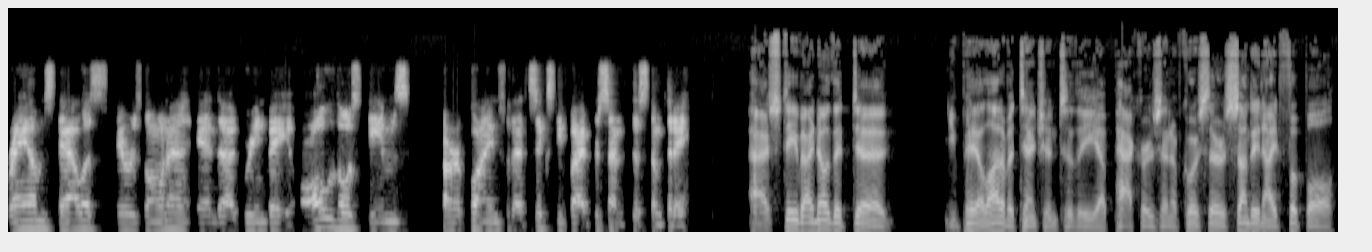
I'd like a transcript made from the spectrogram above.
Rams, Dallas, Arizona, and uh, Green Bay. All of those teams are applying for that 65% system today. Uh, Steve, I know that uh, you pay a lot of attention to the uh, Packers, and of course, there's Sunday night football.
